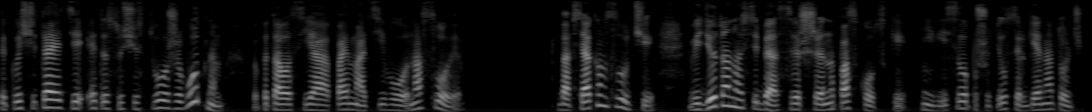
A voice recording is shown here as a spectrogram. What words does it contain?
«Так вы считаете это существо животным?» — попыталась я поймать его на слове. «Во всяком случае, ведет оно себя совершенно по-скотски», — невесело пошутил Сергей Анатольевич,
